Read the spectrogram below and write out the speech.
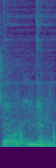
Shine.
